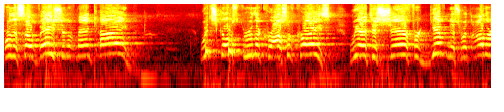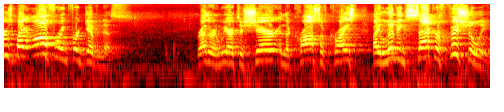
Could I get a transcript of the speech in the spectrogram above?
for the salvation of mankind, which goes through the cross of Christ. We are to share forgiveness with others by offering forgiveness. Brethren, we are to share in the cross of Christ by living sacrificially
